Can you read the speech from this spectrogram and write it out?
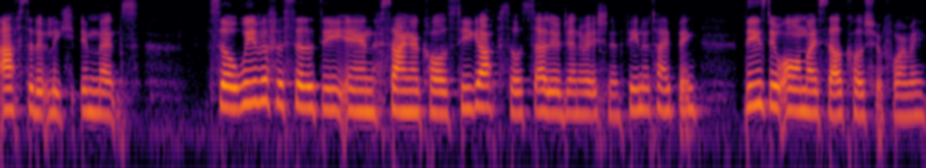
absolutely immense. So we have a facility in Sanger called CGAP, so cellular generation and phenotyping. These do all my cell culture for me.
